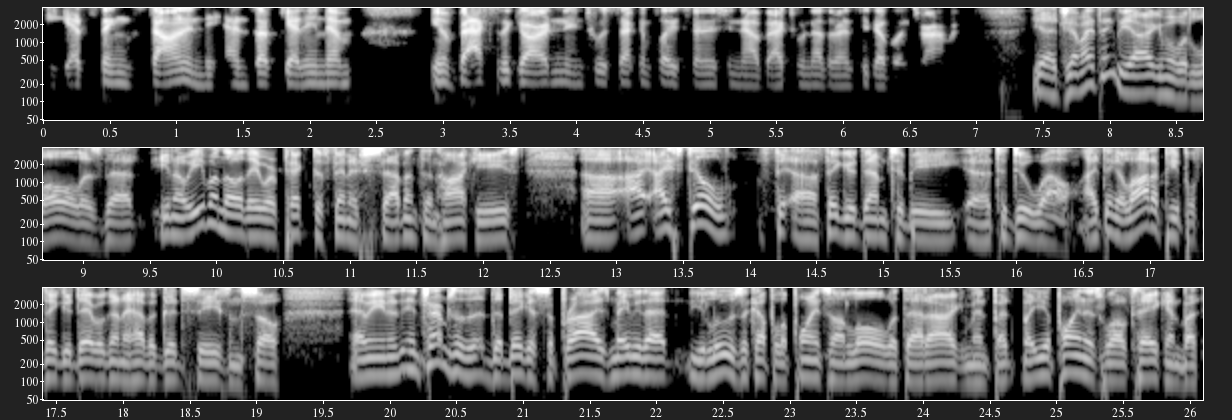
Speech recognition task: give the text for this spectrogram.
he gets things done and ends up getting them you know, back to the Garden into a second place finish, and now back to another NCAA tournament. Yeah, Jim, I think the argument with Lowell is that, you know, even though they were picked to finish seventh in Hockey East, uh, I, I, still uh, figured them to be uh, to do well. I think a lot of people figured they were going to have a good season. So, I mean, in terms of the, the, biggest surprise, maybe that you lose a couple of points on Lowell with that argument, but but your point is well taken. But,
